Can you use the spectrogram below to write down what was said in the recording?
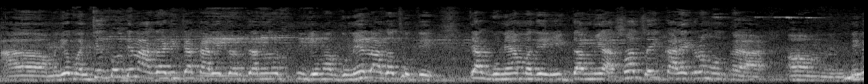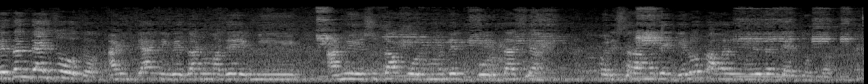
म्हणजे वंचित बहुजन आघाडीच्या कार्यकर्त्यांवर जेव्हा गुन्हे लागत होते त्या गुन्ह्यामध्ये एकदा मी असाच एक कार्यक्रम होता निवेदन द्यायचं होतं. आणि त्या निवेदनमध्ये मी आम्ही सुद्धा कोर्टमध्ये कोर्टाच्या परिसरामध्ये गेलो तर आम्हाला निवेदन द्यायचं होतं.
